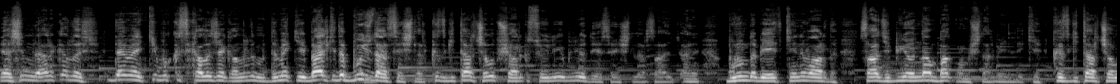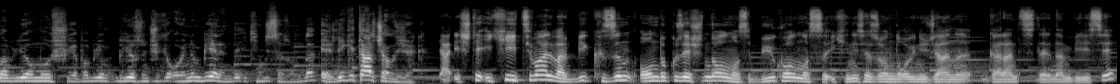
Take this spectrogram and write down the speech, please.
Ya şimdi arkadaş demek ki bu kız kalacak anladın mı? Demek ki belki de bu yüzden seçtiler. Kız gitar çalıp şarkı söyleyebiliyor diye seçtiler sadece. Hani bunun da bir etkeni vardı. Sadece bir yönden bakmamışlar belli ki. Kız gitar çalabiliyormuş, yapabiliyor biliyorsun çünkü oyunun bir yerinde ikinci sezonda 50 gitar çalacak. Ya işte iki ihtimal var. Bir kızın 19 yaşında olması, büyük olması ikinci sezonda oynayacağını garantisilerinden birisi.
